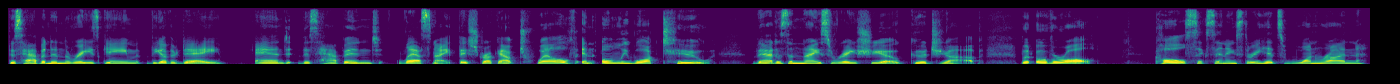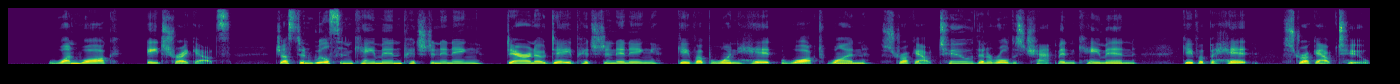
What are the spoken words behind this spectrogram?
This happened in the Rays game the other day, and this happened last night. They struck out 12 and only walked two. That is a nice ratio. Good job. But overall, Cole, six innings, three hits, one run, one walk, eight strikeouts. Justin Wilson came in, pitched an inning. Darren O'Day pitched an inning, gave up one hit, walked one, struck out two. Then Aroldis Chapman came in, gave up a hit, struck out two.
